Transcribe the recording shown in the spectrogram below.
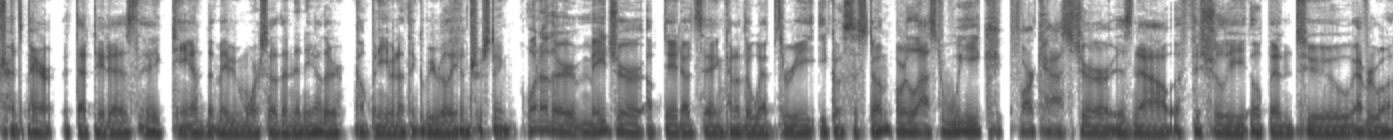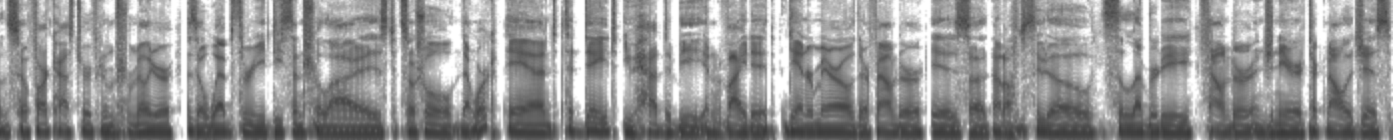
transparent with that data as they can, but maybe more so than any other company, even I think would be really interesting. One other major update, I'd say, in kind of the Web3 ecosystem over the last week, Farcaster is now officially open to everyone. So Farcaster, if you're familiar, is a Web3 decentralized social network. And to date, you had to be invited. Dan Romero, their founder, is uh, a, I don't know, pseudo celebrity founder, engineer, technologist.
